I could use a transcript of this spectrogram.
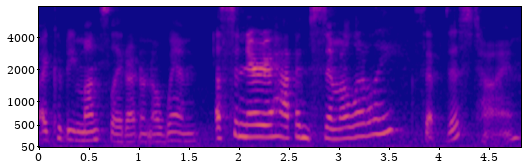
I could be months later, I don't know when, a scenario happened similarly, except this time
